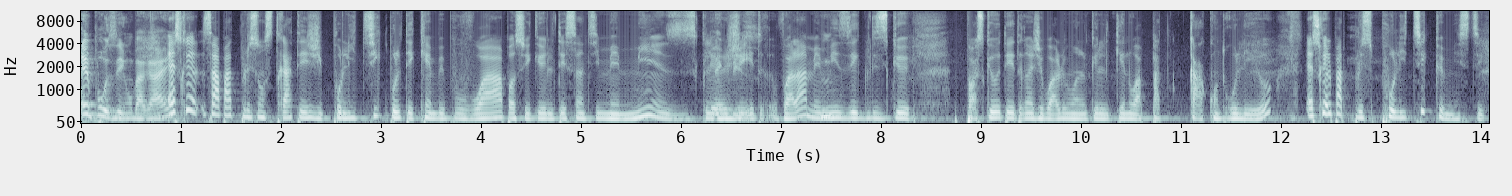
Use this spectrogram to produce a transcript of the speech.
impose yon bagay. Eske sa pat plus yon strategi politik pou lte kembe pouvoar paske ke lte senti men miz klerje, voilà, men hmm. miz eglise ke paske yo te etranje pou alouman ke lke nou a pat ka kontrole yo. Eske l pat plus politik ke mistik?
